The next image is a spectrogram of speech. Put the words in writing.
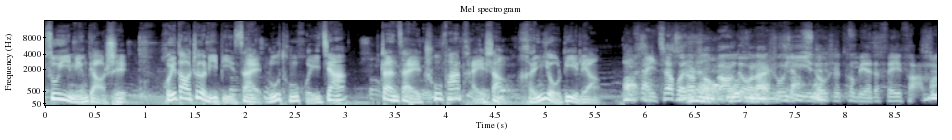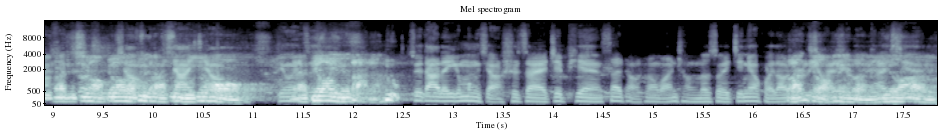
苏翊鸣表示，回到这里比赛如同回家，站在出发台上很有力量。每次回到首钢对我来说意义都是特别的非凡嘛，就像回家一样。因为最大的一个梦想是在这片赛场上完成的，所以今天回到这里还是很开心。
